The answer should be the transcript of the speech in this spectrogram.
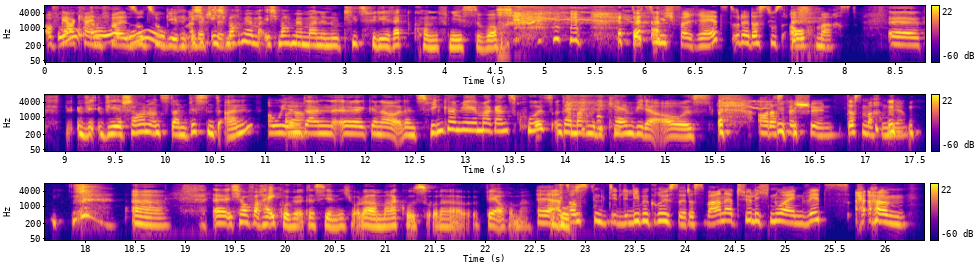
auf gar oh, keinen oh, Fall so oh. zugeben. Ich, ich mache mir, ich mach mir mal eine Notiz für die RedConf nächste Woche. dass du mich verrätst oder dass du es auch machst? Äh, wir schauen uns dann wissend an oh, ja. und dann äh, genau, dann zwinkern wir immer ganz kurz und dann machen wir die Cam wieder aus. Oh, das wäre schön. Das machen wir. ah, äh, ich hoffe, Heiko hört das hier nicht oder Markus oder wer auch immer. Äh, ansonsten die, liebe Grüße. Das war natürlich nur ein Witz.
